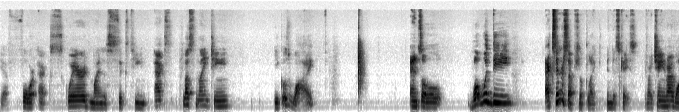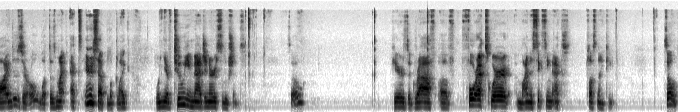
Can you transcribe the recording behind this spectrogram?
You have 4x squared minus 16x plus 19 equals y. And so what would the x-intercept look like in this case? If I change my y into 0, what does my x-intercept look like when you have two imaginary solutions? So here's the graph of 4x squared minus 16x plus 19. So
